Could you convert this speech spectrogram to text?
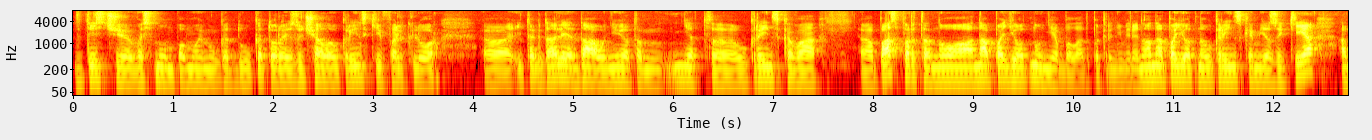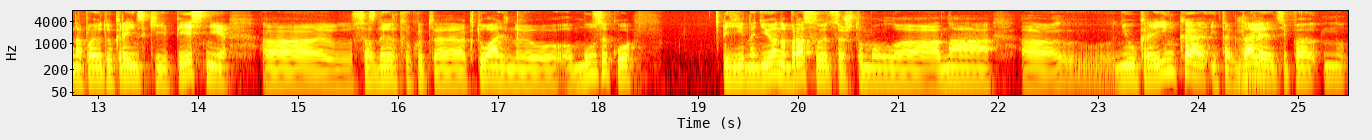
в 2008, по-моему, году, которая изучала украинский фольклор э, и так далее. Да, у нее там нет э, украинского э, паспорта, но она поет, ну не было, по крайней мере, но она поет на украинском языке, она поет украинские песни, э, создает какую-то актуальную музыку. И на нее набрасываются, что, мол, а, она э, не украинка и так далее. Типа, ну,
